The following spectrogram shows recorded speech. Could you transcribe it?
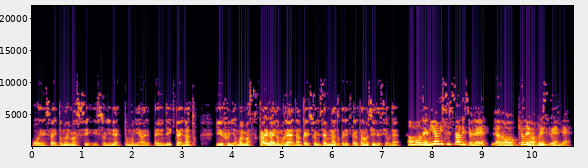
応援したいと思いますし、一緒にね、共に歩んでいきたいなというふうに思います。海外でもね、なんか一緒にセミナーとかできたら楽しいですよね。あ、もうね、ニアミスしたんですよね。あの、去年はブリスベンで。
